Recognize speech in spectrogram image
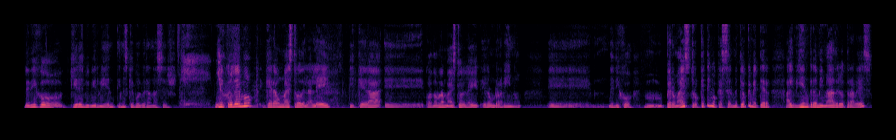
Le dijo, ¿quieres vivir bien? Tienes que volver a nacer. Nicodemo, que era un maestro de la ley y que era, eh, cuando hablan maestro de la ley, era un rabino, eh, le dijo, mm, pero maestro, ¿qué tengo que hacer? ¿Me tengo que meter al vientre de mi madre otra vez?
